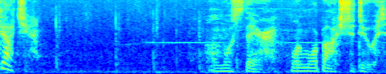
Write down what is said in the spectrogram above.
Gotcha. Almost there. One more box should do it.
